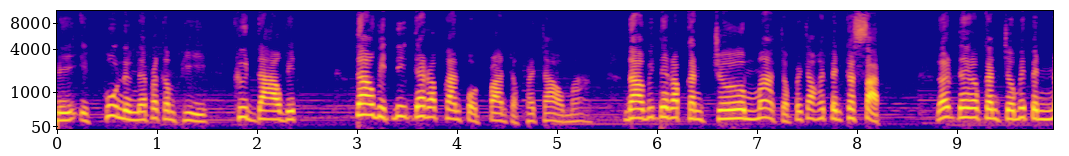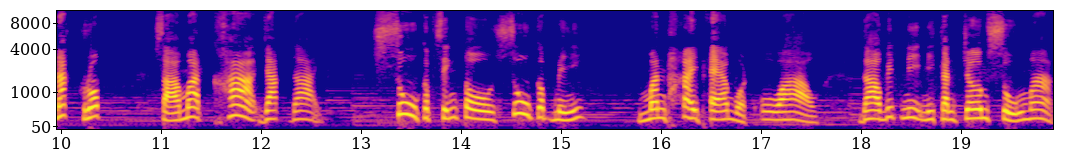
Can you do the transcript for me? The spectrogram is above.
มีอีกผู้หนึ่งในพระคัมภีร์คือดาวิดดาวิดนี่ได้รับการโปรดปรานจากพระเจ้ามาก ดาวิดได้รับการเจิมมากจากพระเจ้าให้เป็นกษัตริย์ และได้รับการเจิมให้เป็นนักรบ สามารถฆ่ายักษ์ได้ สู้กับสิงโต สู้กับหมี มันพ่ายแพ้หมดโอ้ว้าว ดาวิดนี่มีการเจิมสูงมาก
